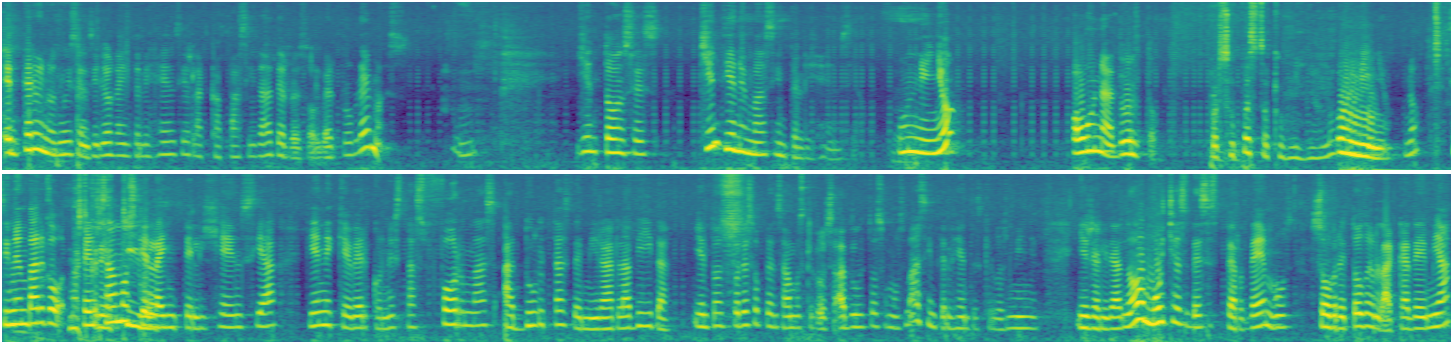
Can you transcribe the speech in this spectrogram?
En términos muy sencillos, la inteligencia es la capacidad de resolver problemas. Y entonces, ¿quién tiene más inteligencia? ¿Un niño o un adulto? Por supuesto que un niño, ¿no? un niño, ¿no? Sin embargo, Más pensamos creativo. que la inteligencia tiene que ver con estas formas adultas de mirar la vida. Y entonces por eso pensamos que los adultos somos más inteligentes que los niños. Y en realidad no, muchas veces perdemos, sobre todo en la academia,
